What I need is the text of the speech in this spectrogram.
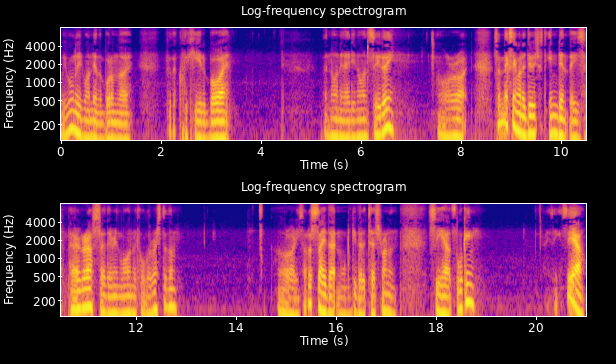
We will need one down the bottom though for the click here to buy the 1989 CD. Alright, so the next thing I'm going to do is just indent these paragraphs so they're in line with all the rest of them. Alrighty, so I'll just save that and we'll give that a test run and see how it's looking. As you can see our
